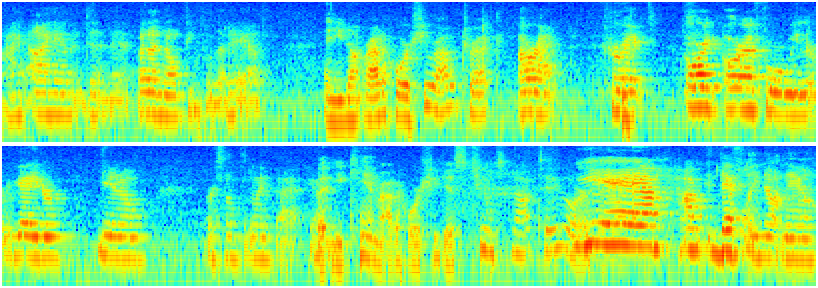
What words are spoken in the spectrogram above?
I I haven't done that. But I know people that have. And you don't ride a horse. You ride a truck. All right, correct. or or a four wheeler, a gator, you know, or something like that. Yeah. But you can ride a horse. You just choose not to. Or yeah, I'm definitely not now.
